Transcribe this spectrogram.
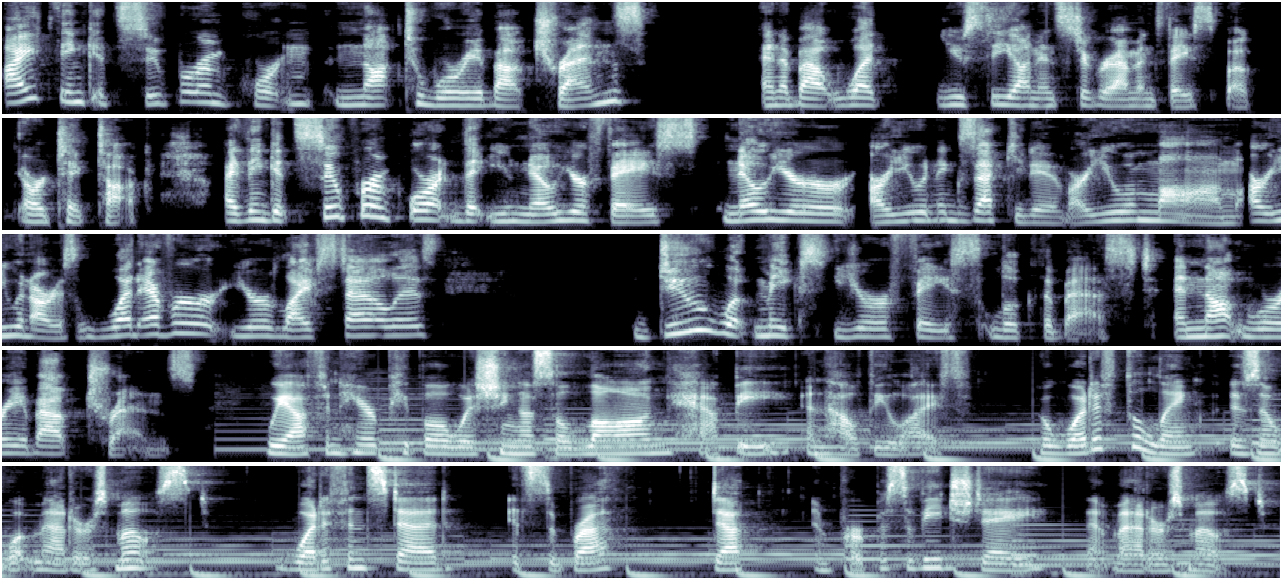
I think it's super important not to worry about trends and about what you see on Instagram and Facebook or TikTok. I think it's super important that you know your face, know your are you an executive? Are you a mom? Are you an artist? Whatever your lifestyle is, do what makes your face look the best and not worry about trends. We often hear people wishing us a long, happy, and healthy life. But what if the length isn't what matters most? What if instead it's the breadth, depth, and purpose of each day that matters most?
